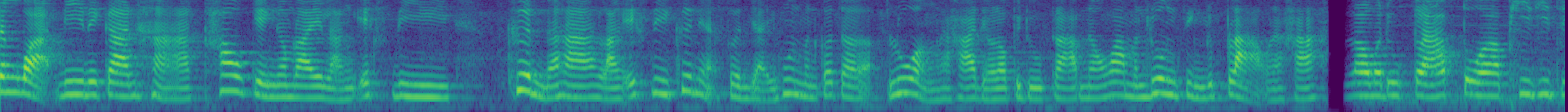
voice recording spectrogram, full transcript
จังหวะดีในการหาเข้าเก็งกำไรหลัง XD ขึ้นนะคะหลัง XD ขึ้นเนี่ยส่วนใหญ่หุ้นมันก็จะร่วงนะคะ เดี๋ยวเราไปดูกราฟนะว่ามันร่วงจริงหรือเปล่านะคะ เรามาดูกราฟตัว PTG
